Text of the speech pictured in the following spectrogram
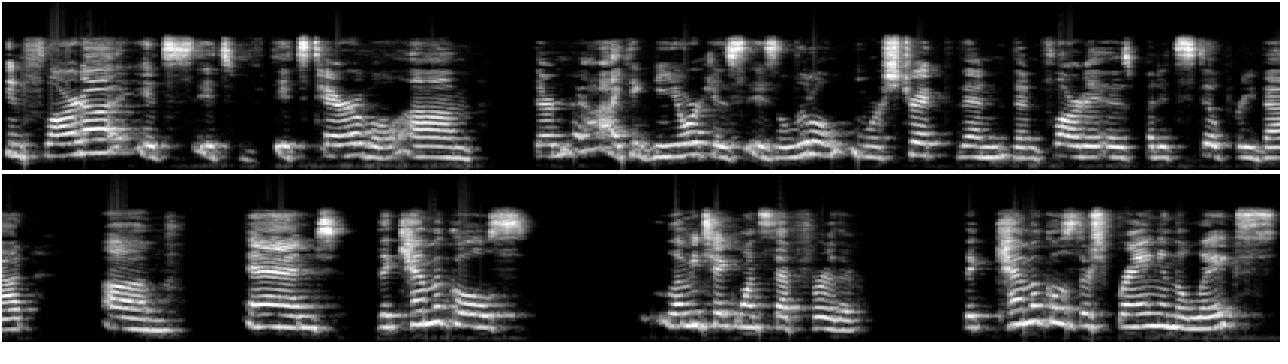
in Florida, it's it's it's terrible. Um, I think New York is is a little more strict than than Florida is, but it's still pretty bad. Um, and the chemicals. Let me take one step further. The chemicals they're spraying in the lakes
